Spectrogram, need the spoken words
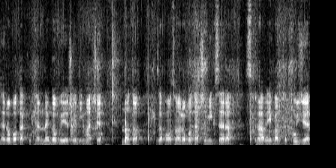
robota kuchennego. Wy jeżeli macie, no to za pomocą robota czy miksera sprawniej Wam to pójdzie.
